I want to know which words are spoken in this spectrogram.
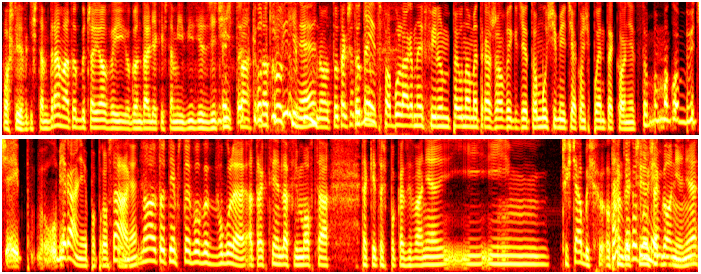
poszli w jakiś tam dramat obyczajowy i oglądali jakieś tam jej wizje z dzieciństwa. jest krótki no, krótki film, nie? no to także To tutaj... nie jest fabularny film pełnometrażowy, gdzie to musi mieć jakąś puentę koniec. To mogłoby być jej umieranie po prostu, Tak, nie? no ale to nie wiem, czy to byłoby w ogóle atrakcyjne dla filmowca takie coś pokazywanie i, i czy chciałbyś oglądać czyjąś Tak, rozumiem. agonię, nie?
